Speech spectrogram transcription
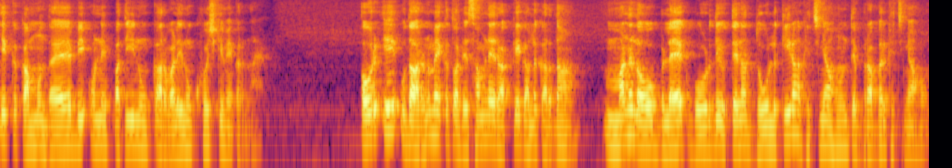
ਇੱਕ ਕੰਮ ਹੁੰਦਾ ਹੈ ਵੀ ਉਹਨੇ ਪਤੀ ਨੂੰ, ਘਰ ਵਾਲੇ ਨੂੰ ਖੁਸ਼ ਕਿਵੇਂ ਕਰਨਾ ਹੈ। ਔਰ ਇਹ ਉਦਾਹਰਣ ਮੈਂ ਇੱਕ ਤੁਹਾਡੇ ਸਾਹਮਣੇ ਰੱਖ ਕੇ ਗੱਲ ਕਰਦਾ ਮੰਨ ਲਓ ਬਲੈਕ ਬੋਰਡ ਦੇ ਉੱਤੇ ਨਾ ਦੋ ਲਕੀਰਾਂ ਖਿੱਚੀਆਂ ਹੋਣ ਤੇ ਬਰਾਬਰ ਖਿੱਚੀਆਂ ਹੋਣ।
